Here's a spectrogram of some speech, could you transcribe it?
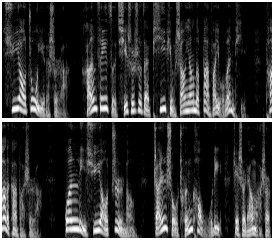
需要注意的是啊。韩非子其实是在批评商鞅的办法有问题。他的看法是啊，官吏需要智能，斩首纯靠武力，这是两码事儿。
